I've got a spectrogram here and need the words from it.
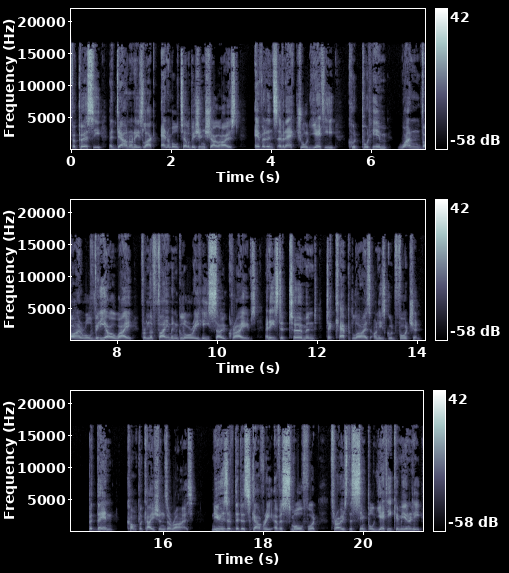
For Percy, a down on his luck animal television show host, evidence of an actual Yeti could put him one viral video away from the fame and glory he so craves, and he's determined to capitalize on his good fortune. But then complications arise. News of the discovery of a Smallfoot throws the simple Yeti community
